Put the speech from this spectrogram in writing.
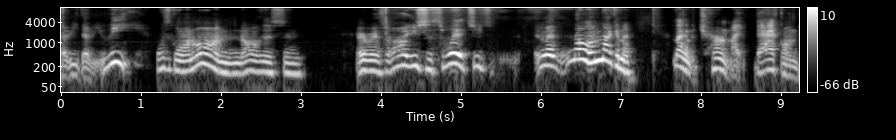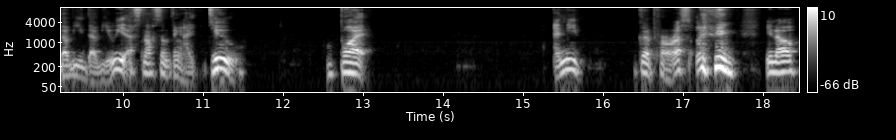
WWE? What's going on and all this and everybody's like, oh, you should switch. You should. like, no, I'm not gonna, I'm not gonna turn my back on WWE. That's not something I do. But I need good pro wrestling, you know.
